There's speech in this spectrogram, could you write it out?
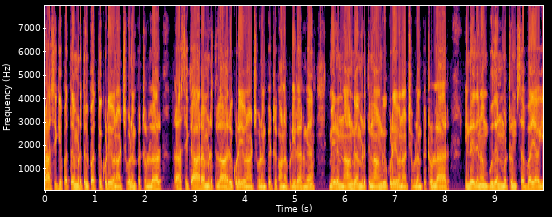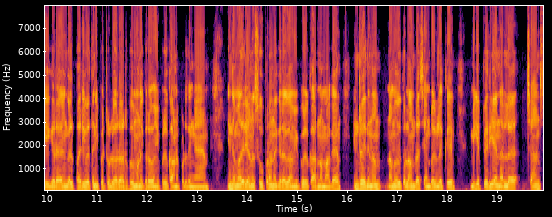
ராசிக்கு பத்தாம் இடத்தில் பத்து குடையவன் ஆட்சி பலம் பெற்றுள்ளார். ராசிக்கு ஆறாம் இடத்தில் ஆறு குடையவன் ஆட்சி பலம் பெற்று காணப்படுகிறாருங்க. மேலும் நான்காம் இடத்தில் நான்கு குடையவன் ஆட்சி பலம் பெற்றுள்ளார். இன்றைய தினம் புதன் மற்றும் செவ்வாய் ஆகிய கிரகங்கள் பரிவர்த்தனை பெற்றுள்ள ஒரு அற்புதமான கிரக அமைப்புகள் காணப்படுதுங்க. இந்த மாதிரியான சூப்பரான கிரக அமைப்புகள் காரணமாக இன்றைய தினம் நமது துலாம் ராசி அன்பர்களுக்கு மிகப்பெரிய நல்ல சான்ஸ்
